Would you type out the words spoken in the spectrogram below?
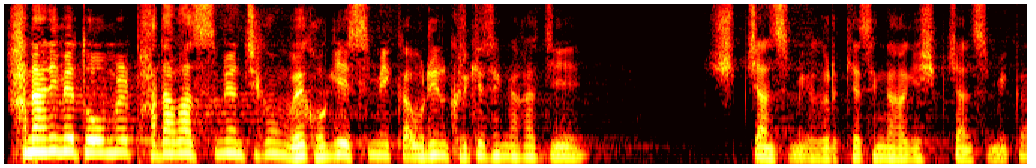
하나님의 도움을 받아왔으면 지금 왜 거기에 있습니까? 우리는 그렇게 생각하지 쉽지 않습니까? 그렇게 생각하기 쉽지 않습니까?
